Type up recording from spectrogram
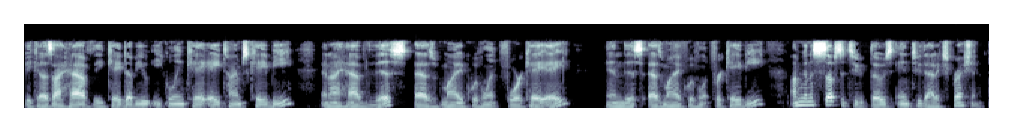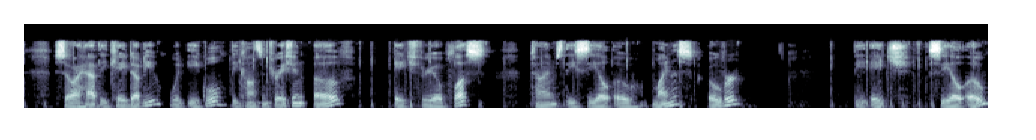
Because I have the Kw equaling Ka times Kb, and I have this as my equivalent for Ka, and this as my equivalent for Kb, I'm going to substitute those into that expression. So I have the Kw would equal the concentration of H3O plus times the ClO minus over the HClO.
